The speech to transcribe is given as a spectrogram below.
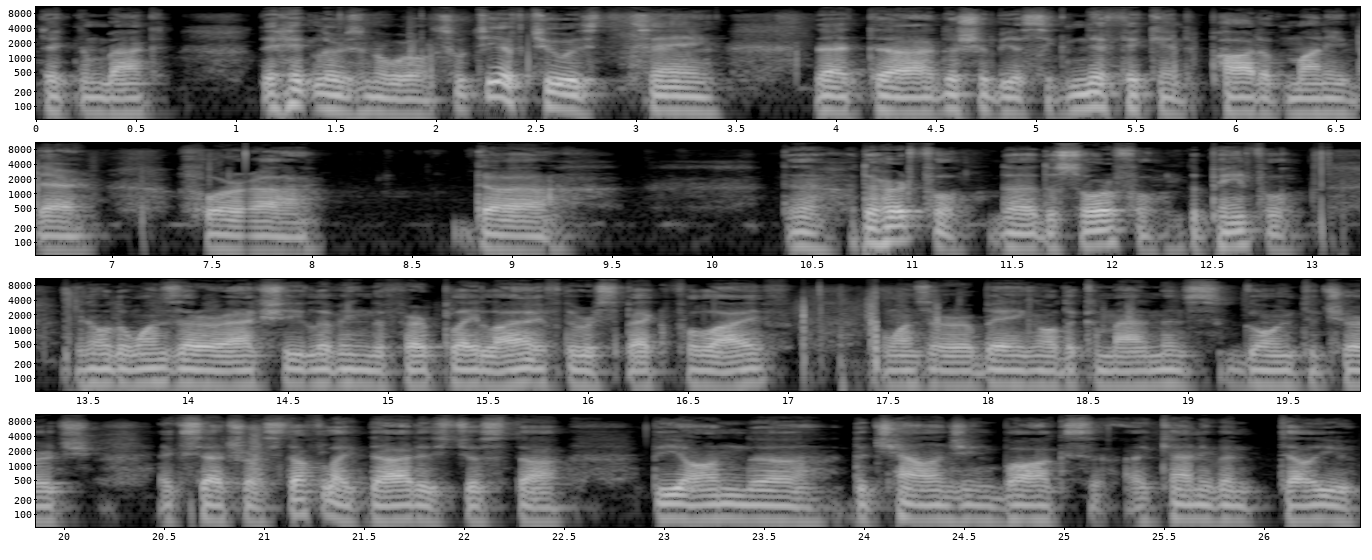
take them back. The Hitlers in the world. So TF2 is saying that uh, there should be a significant pot of money there for uh, the the the hurtful, the the sorrowful, the painful. You know, the ones that are actually living the fair play life, the respectful life, the ones that are obeying all the commandments, going to church, etc. Stuff like that is just uh, beyond the the challenging box. I can't even tell you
